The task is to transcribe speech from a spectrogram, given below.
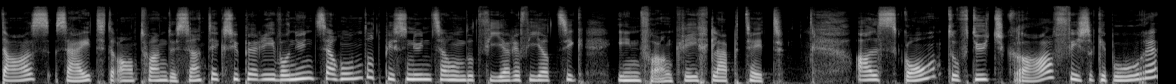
Das sagt der Antoine de Saint-Exupéry, der 1900 bis 1944 in Frankreich gelebt hat. Als Gant, auf Deutsch Graf, ist er geboren.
